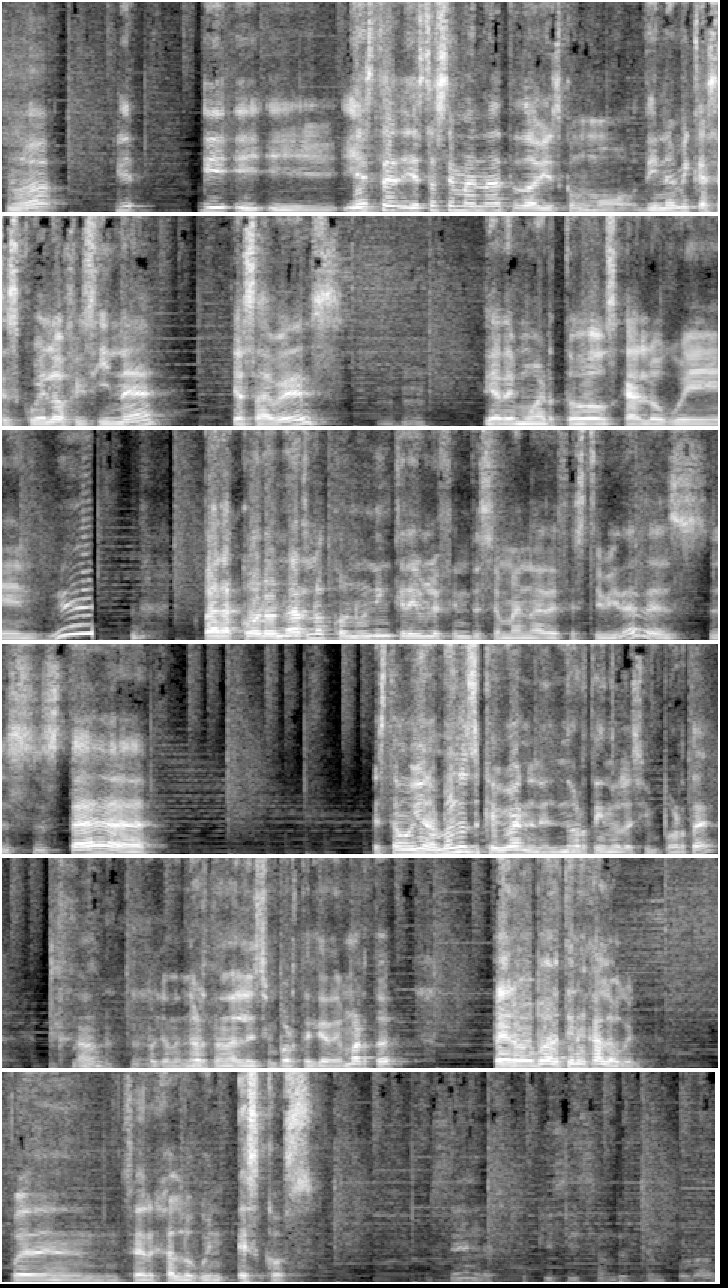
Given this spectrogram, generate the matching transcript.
¿No? Y, y, y, este, y esta semana todavía es como dinámicas escuela, oficina, ya sabes. Día de Muertos, Halloween para coronarlo con un increíble fin de semana de festividades. está. Está muy bien, a menos de que vivan en el norte y no les importa, ¿no? Porque en el norte no les importa el día de muertos. Pero bueno, tienen Halloween. Pueden ser Halloween escos. Sí, las cookies sí son de temporada.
